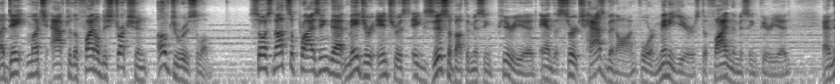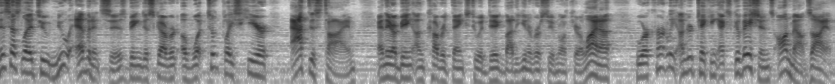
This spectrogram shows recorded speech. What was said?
a date much after the final destruction of Jerusalem. So it's not surprising that major interest exists about the missing period, and the search has been on for many years to find the missing period, and this has led to new evidences being discovered of what took place here at this time, and they are being uncovered thanks to a dig by the University of North Carolina, who are currently undertaking excavations on Mount Zion.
